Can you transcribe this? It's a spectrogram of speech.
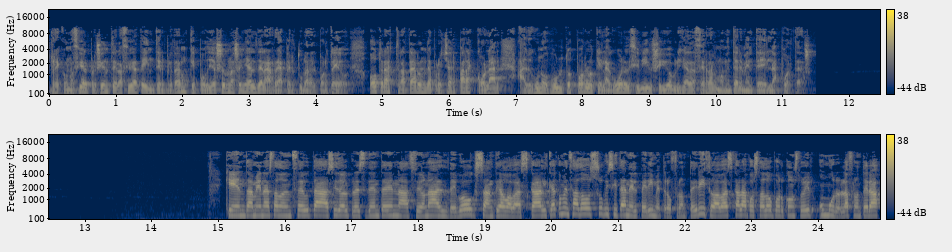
reconoció al presidente de la ciudad e interpretaron que podía ser una señal de la reapertura del porteo. Otras trataron de aprovechar para colar algunos bultos por lo que la Guardia Civil se vio obligada a cerrar momentáneamente las puertas. Quien también ha estado en Ceuta ha sido el presidente nacional de Vox, Santiago Abascal, que ha comenzado su visita en el perímetro fronterizo. Abascal ha apostado por construir un muro en la frontera,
